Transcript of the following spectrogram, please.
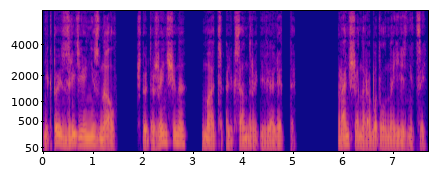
Никто из зрителей не знал, что эта женщина — мать Александра и Виолетты. Раньше она работала наездницей.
